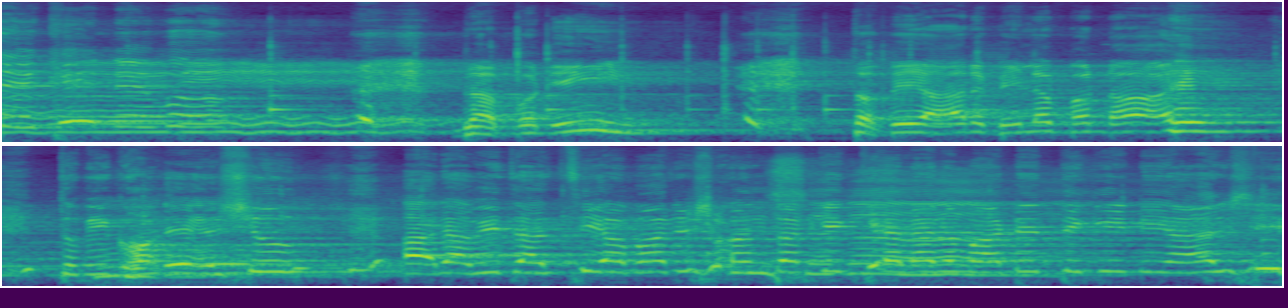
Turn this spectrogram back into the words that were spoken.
দেখে নেব? তবে আর বিলম্ব নয়। তুমি ঘরে এসো। আর আমি যাচ্ছি আমার সন্তানকে খেলার মাঠের দিকে নিয়ে আসি।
